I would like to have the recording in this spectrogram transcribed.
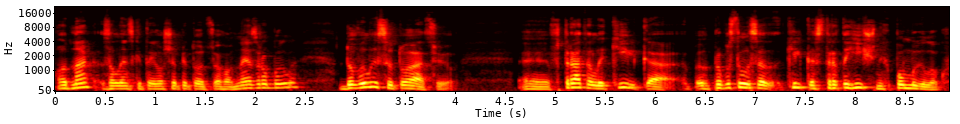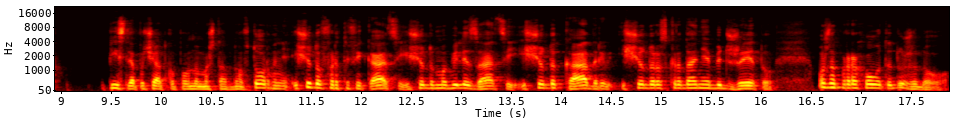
Однак Зеленський та його Шепіто цього не зробили, довели ситуацію, е, втратили кілька, припустилися кілька стратегічних помилок після початку повномасштабного вторгнення і щодо фортифікації, і щодо мобілізації, і щодо кадрів, і щодо розкрадання бюджету. Можна прораховувати дуже довго.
